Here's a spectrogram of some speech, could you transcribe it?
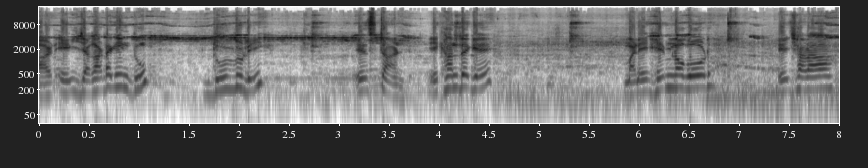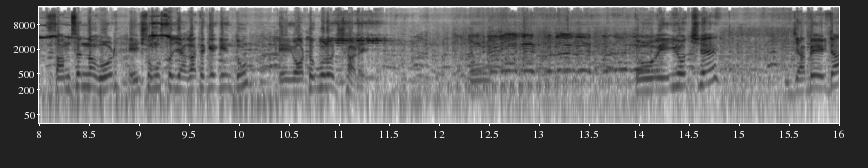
আর এই জায়গাটা কিন্তু দুলদুলি স্ট্যান্ড। এখান থেকে মানে হেমনগর, এছাড়া শামসেরনগর, এই সমস্ত জায়গা থেকে কিন্তু এই অটোগুলো ছাড়ে। তো এই হচ্ছে যাবে এটা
